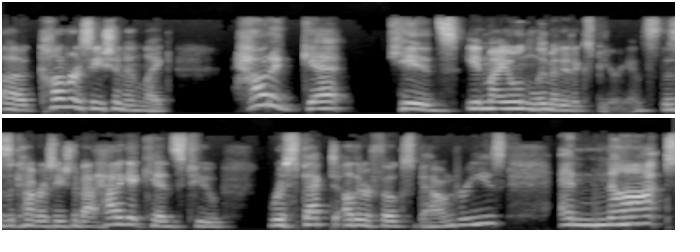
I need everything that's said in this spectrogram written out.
a conversation in like how to get kids in my own limited experience. This is a conversation about how to get kids to respect other folks' boundaries and not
